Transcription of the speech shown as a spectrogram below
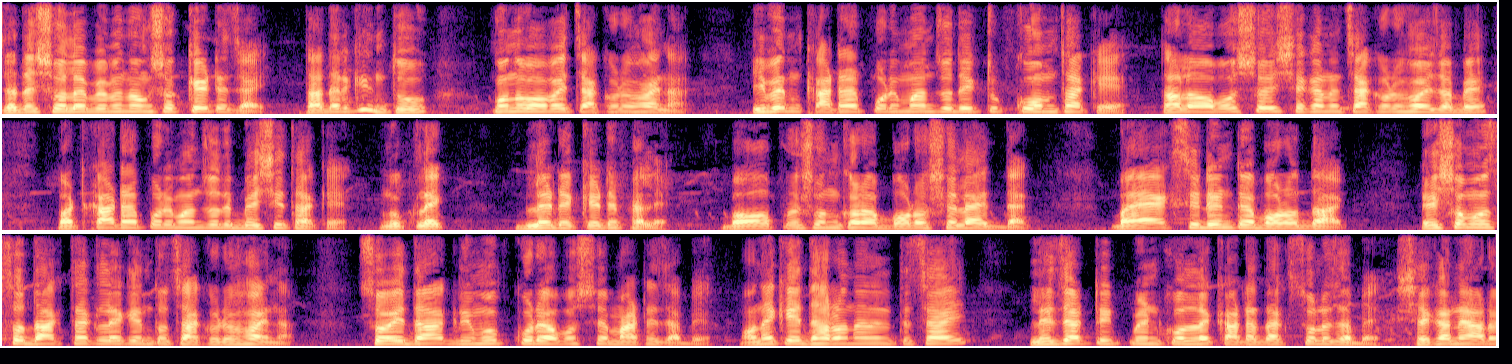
যাদের শরীরে বিভিন্ন অংশ কেটে যায়, তাদের কিন্তু কোনোভাবেই চাকরি হয় না। ইভেন কাটার পরিমাণ যদি একটু কম থাকে, তাহলে অবশ্যই সেখানে চাকরি হয়ে যাবে। বাট কাটার পরিমাণ যদি বেশি থাকে লুক লাইক ব্লেডে কেটে ফেলে বা অপারেশন করা বড় সেলাইয়ের দাগ বা অ্যাক্সিডেন্টে বড় দাগ, এই সমস্ত দাগ থাকলে কিন্তু চাকরি হয় না। সো এই দাগ রিমুভ করে অবশ্যই মাঠে যাবে। অনেকেই ধারণা নিতে চায় লেজার ট্রিটমেন্ট করলে কাটা দাগ চলে যাবে। সেখানে আরও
